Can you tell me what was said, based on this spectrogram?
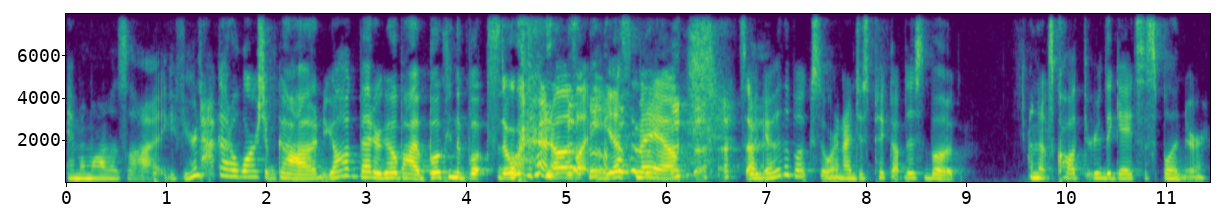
And my mom was like, "If you're not gonna worship God, y'all better go buy a book in the bookstore." And I was like, "Yes, ma'am." So I go to the bookstore and I just pick up this book and it's called Through the Gates of Splendor.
